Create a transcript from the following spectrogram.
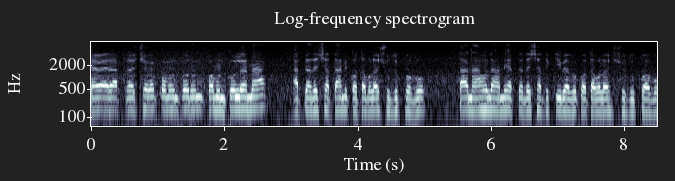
হ্যাঁ ভাইরা, আপনারা সবাই কমেন্ট করুন কমেন্ট করলে না আপনাদের সাথে আমি কথা বলার সুযোগ পাবো। তা না হলে আমি আপনাদের সাথে কীভাবে কথা বলার সুযোগ পাবো?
